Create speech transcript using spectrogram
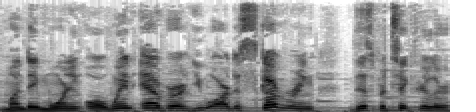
Monday morning or whenever you are discovering this particular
